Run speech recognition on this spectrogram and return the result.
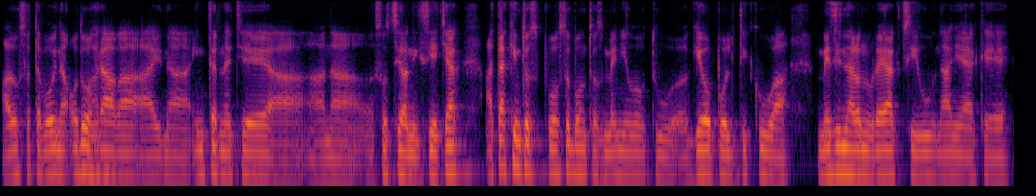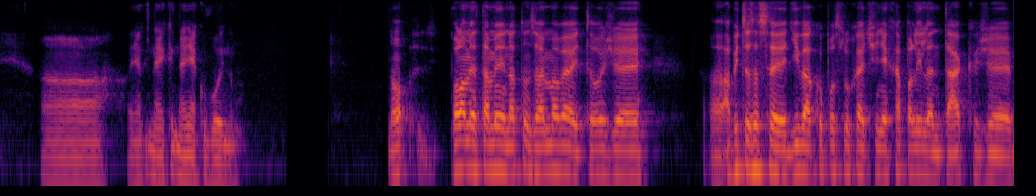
ale už sa tá vojna odohráva aj na internete a, a na sociálnych sieťach. A takýmto spôsobom to zmenilo tú geopolitiku a medzinárodnú reakciu na, nejaké, na nejakú vojnu. No, podľa mňa tam je na tom zaujímavé aj to, že aby to zase diváko poslucháči nechápali len tak, že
